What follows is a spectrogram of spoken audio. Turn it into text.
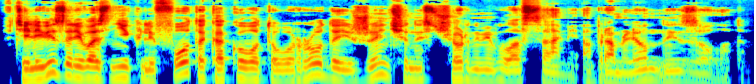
В телевизоре возникли фото какого-то урода и женщины с черными волосами, обрамленные золотом.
